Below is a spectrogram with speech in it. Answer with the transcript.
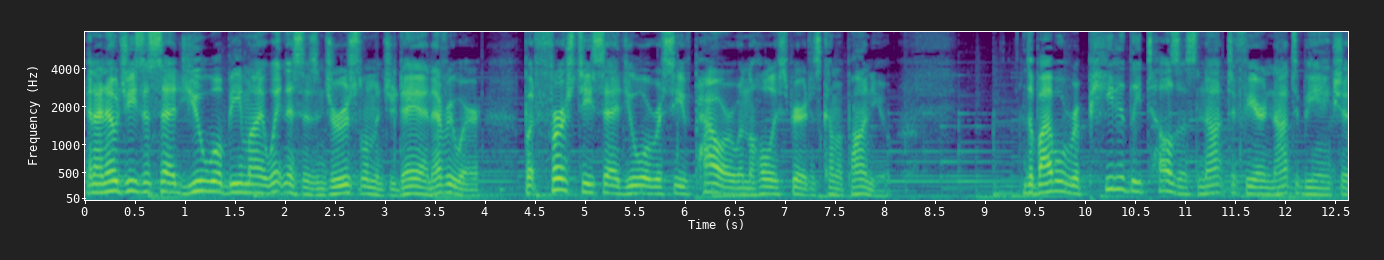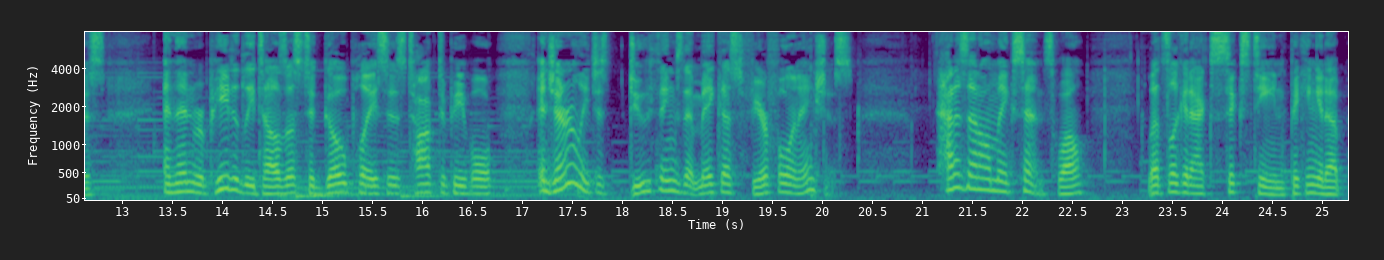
And I know Jesus said, You will be my witnesses in Jerusalem and Judea and everywhere. But first, he said, You will receive power when the Holy Spirit has come upon you. The Bible repeatedly tells us not to fear, not to be anxious, and then repeatedly tells us to go places, talk to people, and generally just do things that make us fearful and anxious. How does that all make sense? Well, Let's look at Acts 16, picking it up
